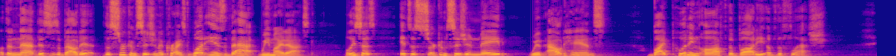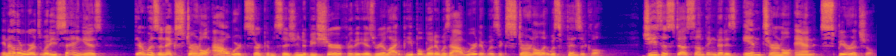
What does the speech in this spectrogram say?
other than that, this is about it. The circumcision of Christ. What is that, we might ask? Well, he says it's a circumcision made without hands by putting off the body of the flesh. In other words, what he's saying is there was an external outward circumcision to be sure for the Israelite people, but it was outward, it was external, it was physical. Jesus does something that is internal and spiritual.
